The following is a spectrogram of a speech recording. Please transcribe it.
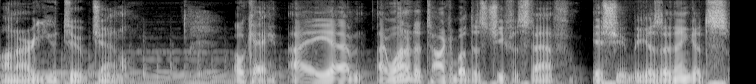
on our YouTube channel. Okay, I, um, I wanted to talk about this Chief of Staff issue because I think it's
